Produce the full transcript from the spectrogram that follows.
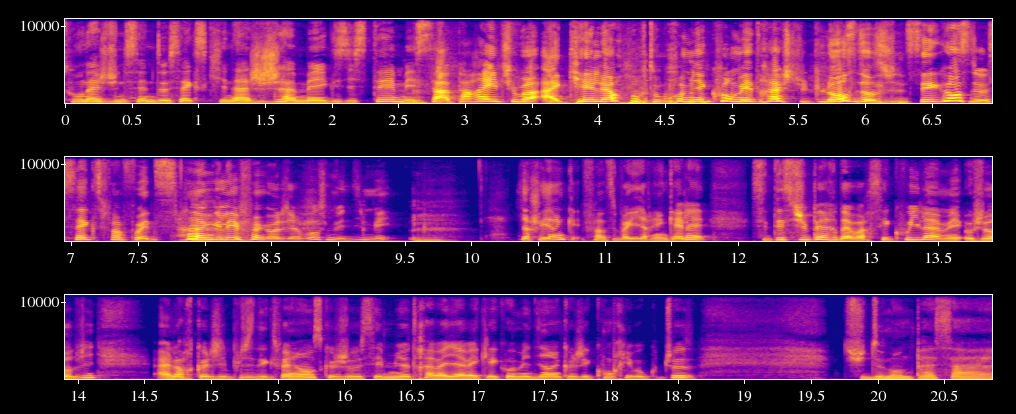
Tournage d'une scène de sexe qui n'a jamais existé, mais ça, pareil, tu vois, à quelle heure pour ton premier court métrage tu te lances dans une séquence de sexe? Enfin, faut être cinglé. Enfin, quand j'y repense, je me dis, mais y a rien, enfin, c'est pas qu'il y a rien qu'elle est. C'était super d'avoir ces couilles-là, mais aujourd'hui, alors que j'ai plus d'expérience, que je sais mieux travailler avec les comédiens, que j'ai compris beaucoup de choses, tu demandes pas ça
